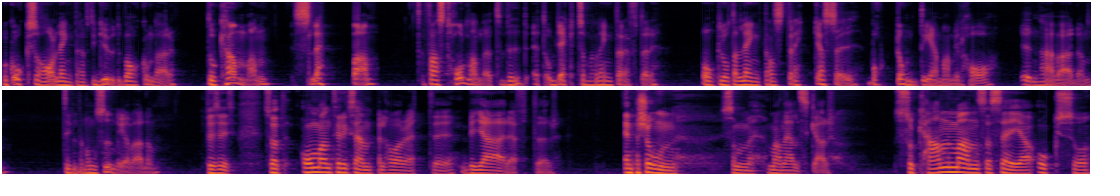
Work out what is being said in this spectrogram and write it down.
och också har längtan efter Gud bakom det här. Då kan man släppa fasthållandet vid ett objekt som man längtar efter och låta längtan sträcka sig bortom det man vill ha i den här världen till den osynliga världen. Precis. Så att om man till exempel har ett eh, begär efter en person som man älskar. så kan man så att säga också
